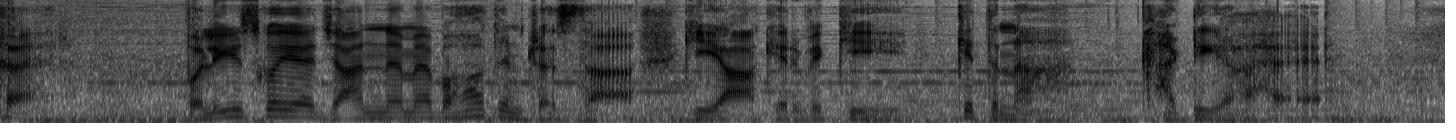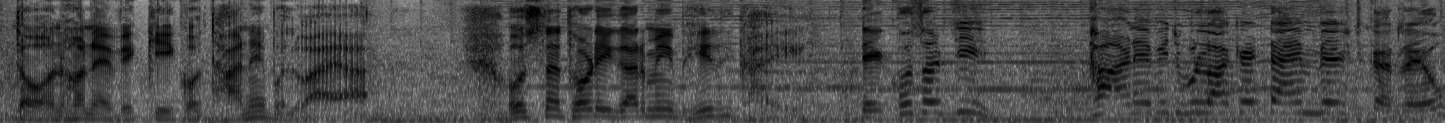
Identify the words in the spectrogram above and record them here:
खैर पुलिस को यह जानने में बहुत इंटरेस्ट था कि आखिर विक्की कितना घटिया है। तो उन्होंने विक्की को थाने बुलवाया। उसने थोड़ी गर्मी भी दिखाई। देखो सर जी थाने बीच बुला के टाइम वेस्ट कर रहे हो।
